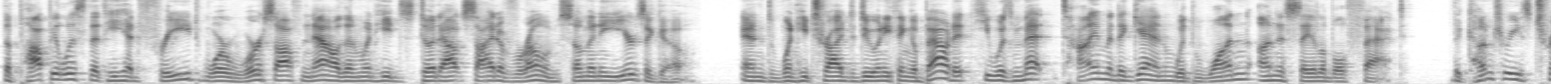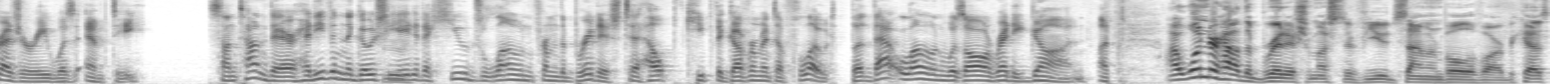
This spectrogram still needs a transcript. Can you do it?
The populace that he had freed were worse off now than when he'd stood outside of Rome so many years ago. And when he tried to do anything about it, he was met time and again with one unassailable fact the country's treasury was empty. Santander had even negotiated a huge loan from the British to help keep the government afloat, but that loan was already gone. I wonder how the British must have viewed Simon Bolivar because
